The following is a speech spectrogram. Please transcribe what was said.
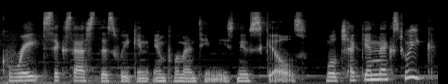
great success this week in implementing these new skills. We'll check in next week.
